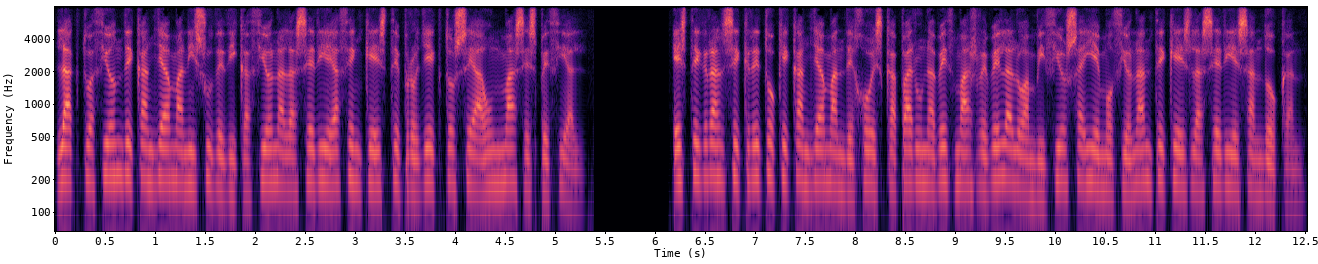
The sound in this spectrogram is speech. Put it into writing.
La actuación de Kan Yaman y su dedicación a la serie hacen que este proyecto sea aún más especial. Este gran secreto que Kan Yaman dejó escapar una vez más revela lo ambiciosa y emocionante que es la serie Sandokan.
